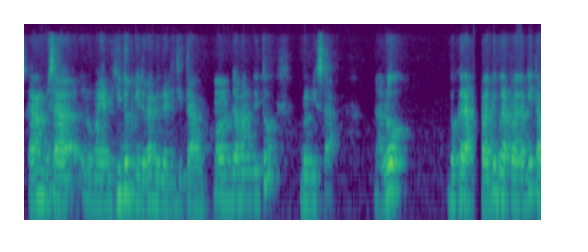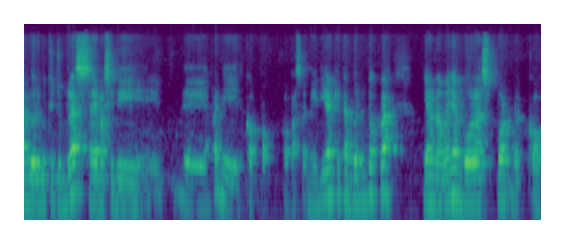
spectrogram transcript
Sekarang bisa lumayan hidup gitu kan dunia digital. Kalau hmm. zaman itu belum bisa. Lalu bergerak lagi bergerak lagi tahun 2017 saya masih di, di apa di Kompas Media kita bentuklah yang namanya bolasport.com.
